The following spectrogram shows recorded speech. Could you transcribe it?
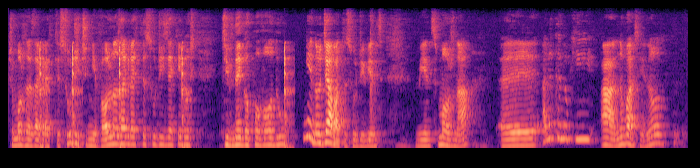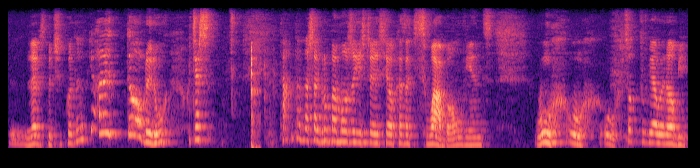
czy można zagrać Tesuji, czy nie wolno zagrać Tesuji z jakiegoś dziwnego powodu. Nie, no działa Tesuji, więc, więc można. Yy, ale te luki. A, no właśnie, no. Lew zbyt szybko te luki, ale dobry ruch. Chociaż tamta nasza grupa może jeszcze się okazać słabą, więc. Uch, uch, uch, co tu biały robi?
